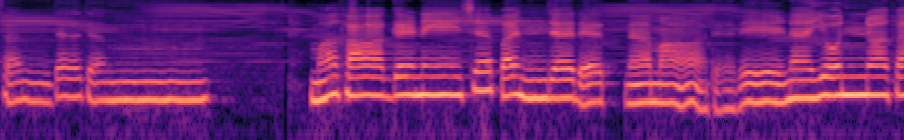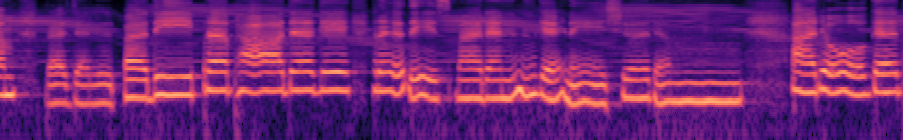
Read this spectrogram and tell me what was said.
സന്തതം महागणेशपञ्चरत्नमादरेण योन्वहं प्रजल्पदी प्रभादगे हृदि स्मरन् गणेश्वरम् अरोगदामदोषदां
